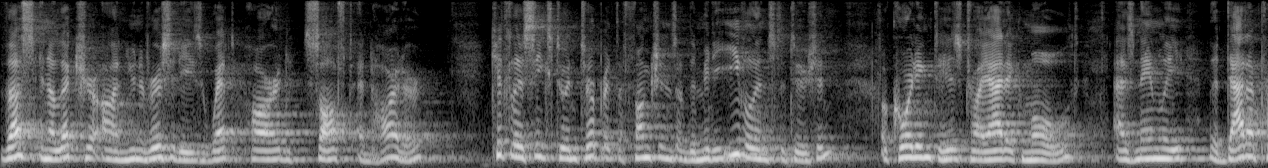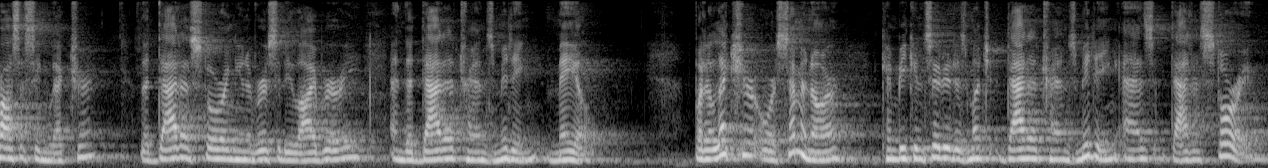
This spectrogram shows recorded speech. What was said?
Thus, in a lecture on universities wet, hard, soft, and harder, Kittler seeks to interpret the functions of the medieval institution according to his triadic mold, as namely the data processing lecture, the data storing university library, and the data transmitting mail. But a lecture or seminar can be considered as much data transmitting as data storing,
